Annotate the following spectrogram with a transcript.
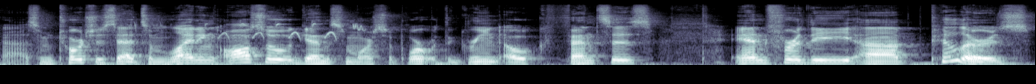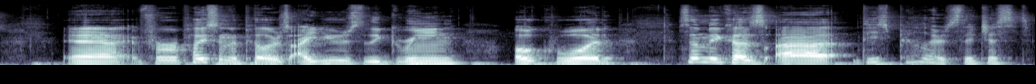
uh, some torches to add some lighting. Also, again, some more support with the green oak fences. And for the uh, pillars, for replacing the pillars, I use the green oak wood simply because these pillars, they just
